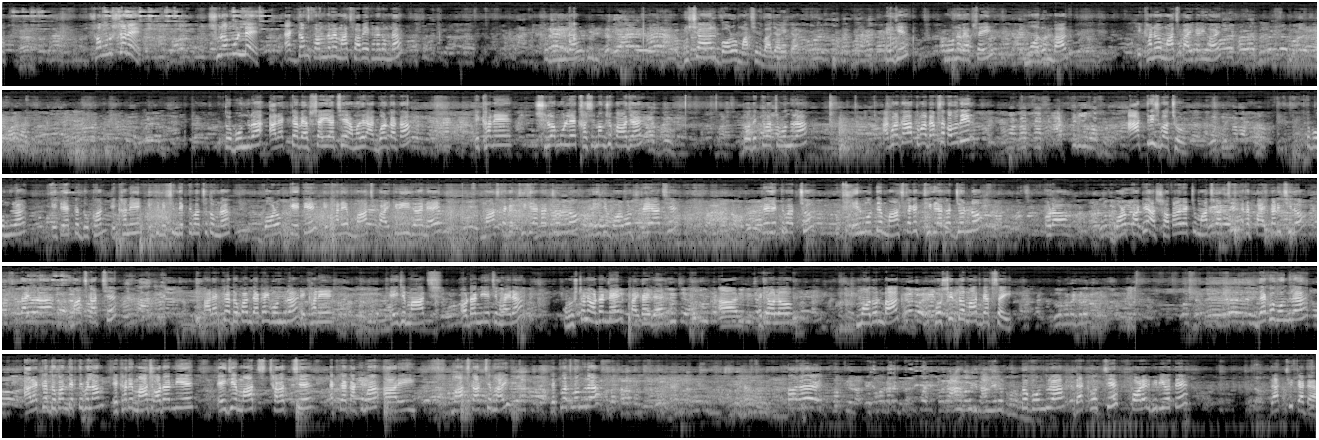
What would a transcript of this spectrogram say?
সব অনুষ্ঠানে সুলভ মূল্যে একদম কম দামে মাছ পাবে এখানে তোমরা। তো বন্ধুরা, বিশাল বড় মাছের বাজার এটা। এই যে পুরোনো ব্যবসায়ী মদন বাগ, এখানেও মাছ পাইকারি হয়। তো বন্ধুরা আর একটা ব্যবসায়ী আছে আমাদের আকবর কাকা। এখানে সুলভ মূল্যে খাসির মাংস পাওয়া যায়। তো দেখতে পাচ্ছ বন্ধুরা আকবর কাকা তোমার ব্যবসা কতদিন? আটত্রিশ বছর। আটত্রিশ বছর। তো বন্ধুরা এটা একটা দোকান। এখানে এই যে মেশিন দেখতে পাচ্ছ তোমরা বরফ কেটে এখানে মাছ পাইকারি যারা নেয় মাছটাকে ঠিক রাখার জন্য এই যে বড় বড় ট্রে আছে ট্রে দেখতে পাচ্ছ। এর মধ্যে মাছটাকে ঠিক রাখার জন্য ওরা বরফ কাটে, আর সকালের একটু মাছ কাটছে। একটা পাইকারি ছিল, তাই ওরা মাছ কাটছে। আর একটা দোকান দেখাই বন্ধুরা, এখানে এই যে মাছ অর্ডার নিয়েছে ভাইরা। অনুষ্ঠানে অর্ডার নেয়, পাইকারি দেয়। আর এটা হলো মদন বাঘ প্রসিদ্ধ মাছ ব্যবসায়ী। দেখো বন্ধুরা আর একটা দোকান দেখতে পেলাম। এখানে মাছ অর্ডার নিয়ে এই যে মাছ ছাড়াচ্ছে একটা কাকিমা আর এই মাছ কাটছে ভাই। দেখতে পাচ্ছ বন্ধুরা? তো বন্ধুরা, দেখা হচ্ছে পরের ভিডিওতে রাখছি টাটা।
